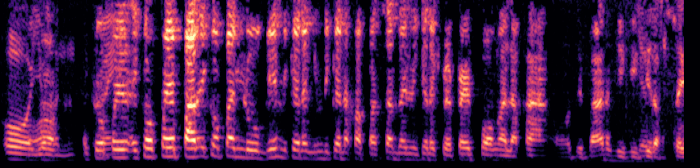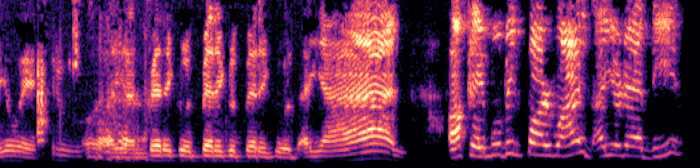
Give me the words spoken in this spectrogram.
Oh, Oo. yun. Ikaw pa yung, ikaw pa yung, para ikaw pa yung lugi, hindi ka, hindi ka nakapasa dahil hindi ka nag-prepared po ang alaka. O, di ba? Nagigigil ako Yes. sa iyo eh. True. Oh, ayan. Very good, very good, very good. Ayan. Okay, moving forward. Are you ready?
